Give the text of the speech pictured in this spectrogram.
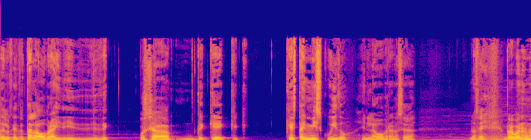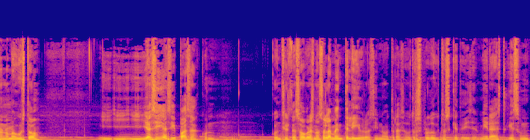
De lo que trata la obra y de, o sea, de qué, qué, está inmiscuido en la obra, o sea, no sé, pero bueno, no, no me gustó. Y, y, así, así pasa con, con ciertas obras, no solamente libros, sino otras, otros productos que te dicen, mira, este es un,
